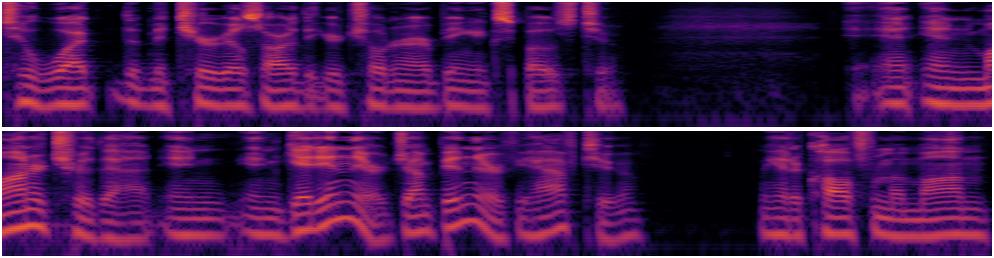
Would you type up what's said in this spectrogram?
to what the materials are that your children are being exposed to. And, and monitor that and, and get in there, jump in there if you have to. We had a call from a mom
